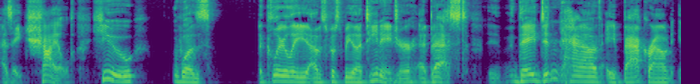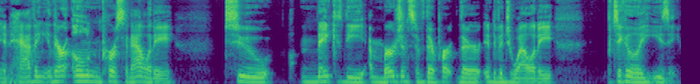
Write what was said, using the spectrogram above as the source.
as a child. Hugh was clearly I was supposed to be a teenager at best. They didn't have a background in having their own personality to make the emergence of their per- their individuality particularly easy.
